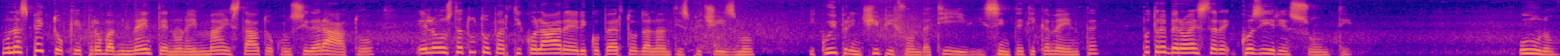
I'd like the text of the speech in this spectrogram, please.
Un aspetto che probabilmente non è mai stato considerato è lo statuto particolare ricoperto dall'antispecismo, i cui principi fondativi, sinteticamente, potrebbero essere così riassunti. 1.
